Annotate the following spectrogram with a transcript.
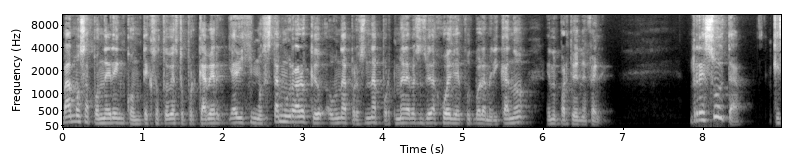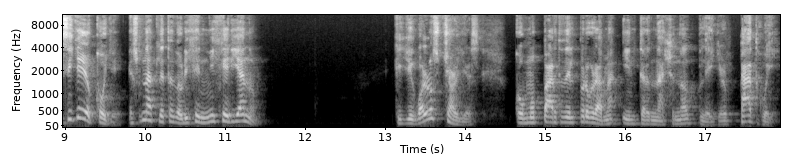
vamos a poner en contexto todo esto, porque a ver, ya dijimos, está muy raro que una persona por primera vez en su vida juegue fútbol americano en un partido de NFL. Resulta que CJ Okoye es un atleta de origen nigeriano que llegó a los Chargers como parte del programa International Player Pathway.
